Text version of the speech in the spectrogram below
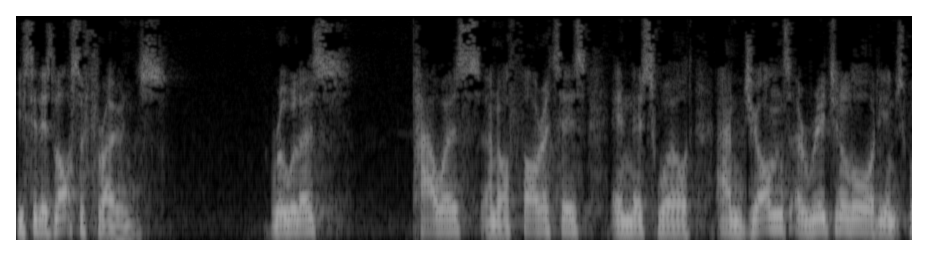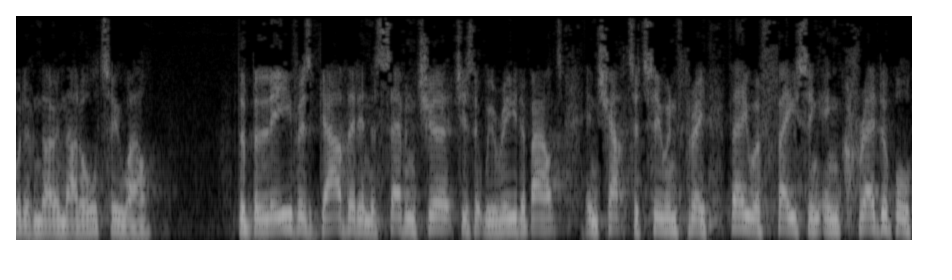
You see, there's lots of thrones, rulers, powers and authorities in this world, and John's original audience would have known that all too well the believers gathered in the seven churches that we read about in chapter 2 and 3, they were facing incredible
